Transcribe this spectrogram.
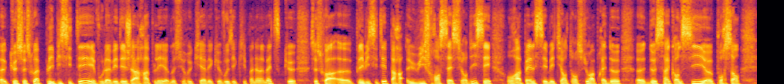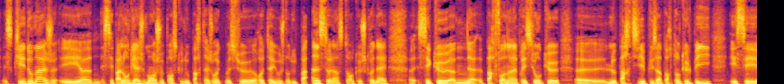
euh, que ce soit plébiscité, et vous l'avez déjà rappelé, Monsieur Ruquier, avec vos équipes, Madame Hamet, que ce soit plébiscité par 8 Français sur 10, et on rappelle ces métiers en tension à près de, de 56%. Ce qui est dommage, et c'est pas l'engagement, je pense, que nous partageons avec Monsieur Retailleau, je n'en doute pas un seul instant que je connais, c'est que parfois on a l'impression que le parti est plus important que le pays, et c'est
